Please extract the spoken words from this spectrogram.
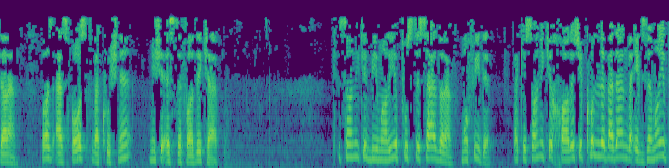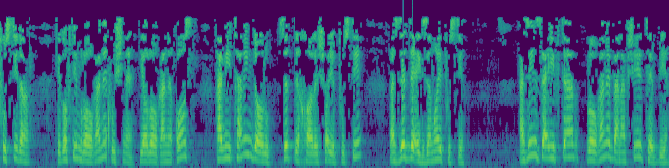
دارن باز از قسط و کوشنه میشه استفاده کرد. کسانی که بیماری پوست سر دارن مفیده. و کسانی که خارش کل بدن و اگزمای پوستی دارن که گفتیم روغن کوشنه یا روغن قسط قوی ترین دارو ضد خارش های پوستی و ضد اگزمای پوستی. از این ضعیفتر روغن بنفشه طبیه.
